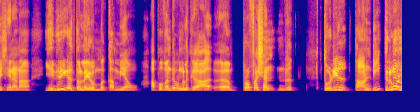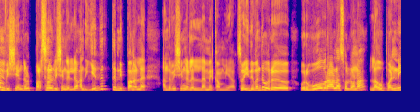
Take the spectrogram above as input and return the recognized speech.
விஷயம் என்னென்னா எதிரிகள் தொல்லை ரொம்ப கம்மியாகும். அப்போ வந்து உங்களுக்கு ப்ரொஃபஷன் தொழில் தாண்டி திருமணம் விஷயங்கள் பர்சனல் விஷயங்கள்லையும் அந்த எதிர்த்து நிற்பாங்கல்ல அந்த விஷயங்கள் எல்லாமே கம்மியாகும். ஸோ இது வந்து ஒரு ஒரு ஓவராலாக சொல்லணும்னா லவ் பண்ணி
